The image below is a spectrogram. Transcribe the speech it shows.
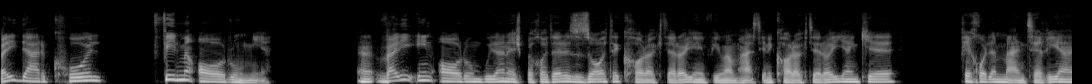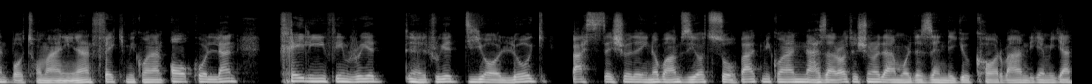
ولی در کل فیلم آرومیه. ولی این آروم بودنش به خاطر ذات کاراکترهای این فیلم هم هست. یعنی کاراکترهایی که خیلی خود منطقی هن با تومنینن فکر می‌کنن. آ خیلی این فیلم روی روی دیالوگ بسته شده. اینا با هم زیاد صحبت می‌کنن نظراتشون رو در مورد زندگی و کار به هم دیگه میگن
